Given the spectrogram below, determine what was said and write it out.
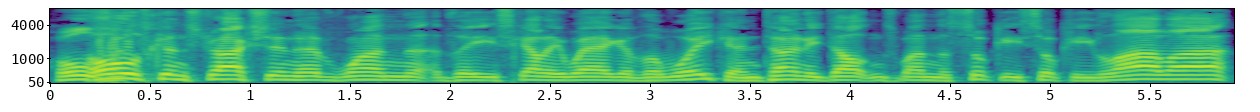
Halls, Halls Construction have won the Scullywag of the week, and Tony Dalton's won the Suki Suki Lala.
